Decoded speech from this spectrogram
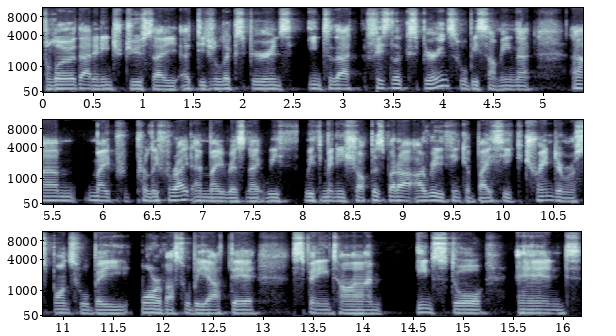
blur that and introduce a, a digital experience into that physical experience will be something that um, may pr- proliferate and may resonate with with many shoppers. But I, I really think a basic trend and response will be more of us will be out there spending time in store and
